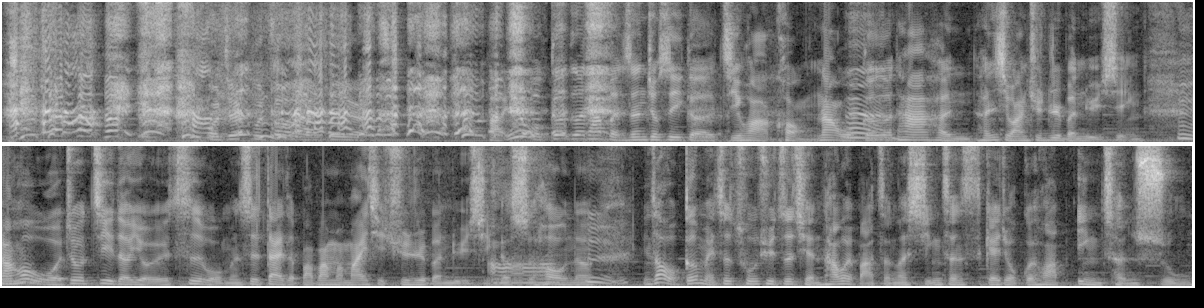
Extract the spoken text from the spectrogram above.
我觉得不错的。啊，因为我哥哥他本身就是一个计划控，那我哥哥他很很喜欢去日本旅行，然后我就记得有一次我们是带着爸爸妈妈一起去日本旅行的时候呢，你知道我哥每次出去之前，他会把整个行程 schedule 规划印成书。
